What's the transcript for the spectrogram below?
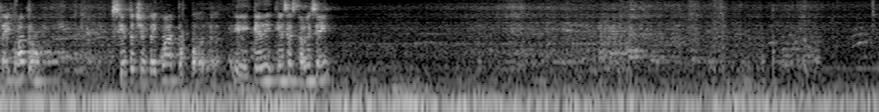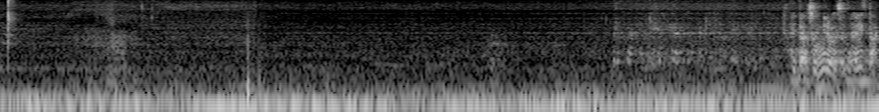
184. 184. Eh, ¿qué, ¿Qué se establece ahí? ahí está.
